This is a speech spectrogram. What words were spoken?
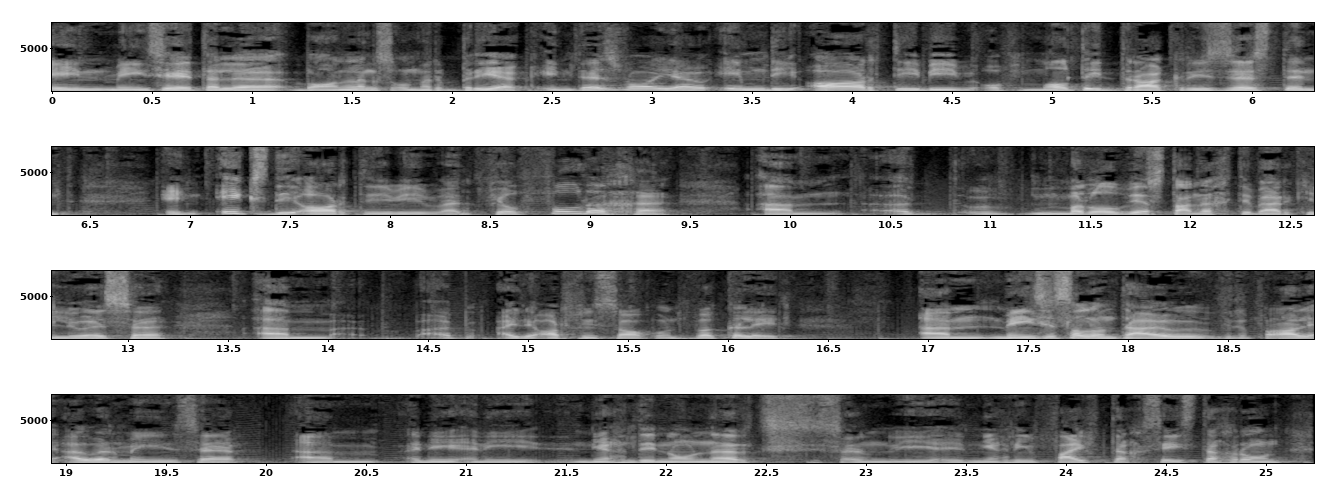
en mense het hulle behandelings onderbreek. En dis waar jou MDR TB of multi-drug resistant en XDR-TB wat veelvuldige um middelweerstandige tuberkulose um uit die aard van die saak ontwikkel het. Um mense sal onthou veral die ouer mense um in die in die 1900s in die 1950 60 rond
